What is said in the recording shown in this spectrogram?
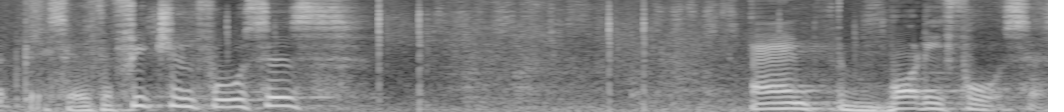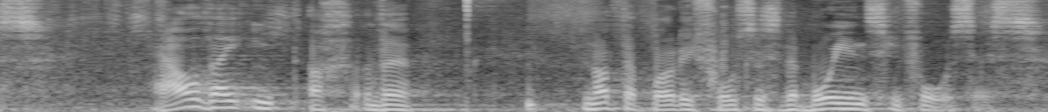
Okay, so the friction forces and the body forces. How they, uh, the, not the body forces, the buoyancy forces.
